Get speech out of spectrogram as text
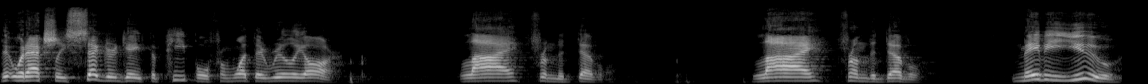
that would actually segregate the people from what they really are. Lie from the devil. Lie from the devil. Maybe you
